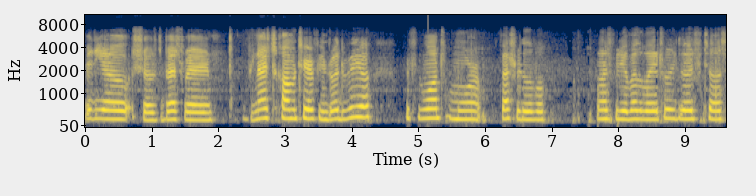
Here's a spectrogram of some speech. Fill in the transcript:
Video shows the best way. It'd be nice to comment here if you enjoyed the video. If you want more fast way to level up. nice video, by the way, it's really good if you tell us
